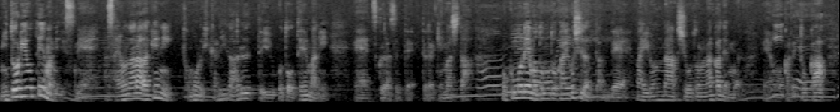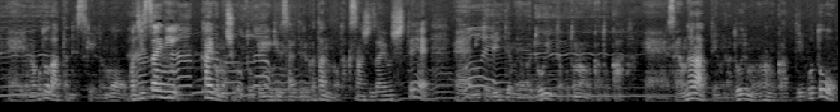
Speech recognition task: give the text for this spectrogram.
見取りをテーマにですね「さよならだけに灯る光がある」っていうことをテーマに、えー作らせていただきました。僕もねもともと介護士だったんで、まあ、いろんな仕事の中でも、別れとか、えーいろんなことがあったんですけれども、まあ、実際に介護の仕事を現役でされてる方にもたくさん取材をして「えー、看取り」っていうものがどういったことなのかとか「えー、さよなら」っていうものはどういうものなのかっていうことを、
